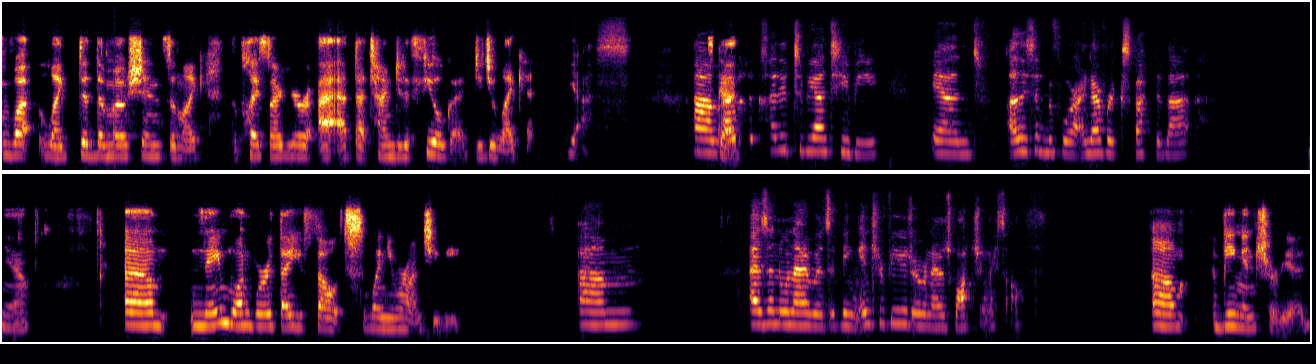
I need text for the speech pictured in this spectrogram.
what like did the motions and like the place that you're at at that time did it feel good? Did you like it? Yes. Um, I was excited to be on TV, and as I said before, I never expected that. Yeah. Um, name one word that you felt when you were on TV. Um, as in when I was being interviewed or when I was watching myself. Um, being interviewed.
